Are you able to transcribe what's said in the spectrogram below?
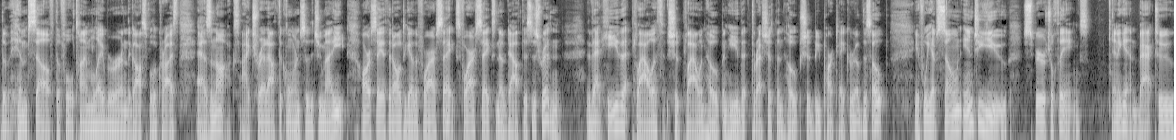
the, himself, the full time laborer in the gospel of Christ, as an ox. I tread out the corn so that you might eat. Or saith it altogether for our sakes. For our sakes, no doubt, this is written that he that ploweth should plow in hope, and he that thresheth in hope should be partaker of this hope. If we have sown into you spiritual things, and again, back to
